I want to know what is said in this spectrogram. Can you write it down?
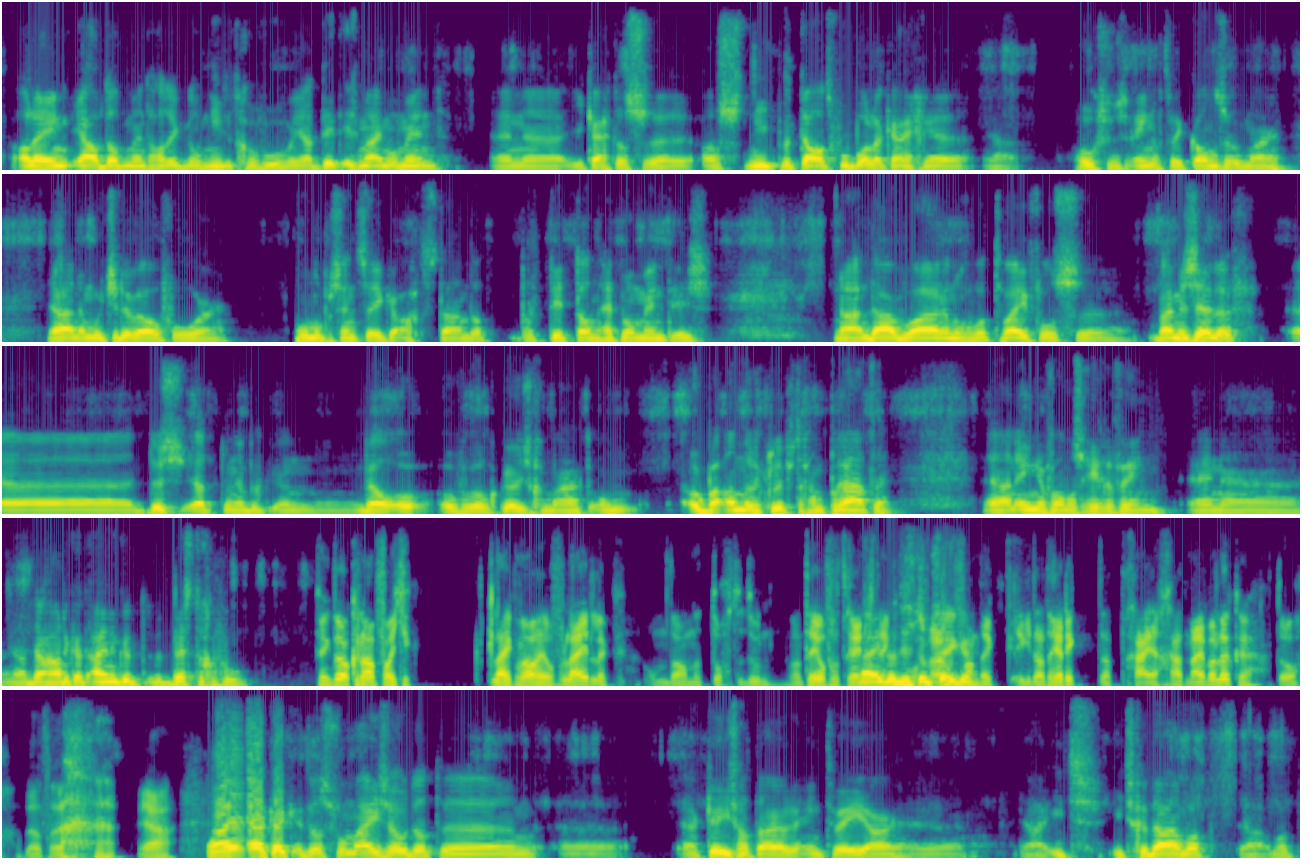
Alleen, ja, op dat moment had ik nog niet het gevoel van, ja, dit is mijn moment. En eh, je krijgt als, eh, als niet betaald voetballer, krijg je ja, hoogstens één of twee kansen ook maar. Ja, dan moet je er wel voor 100% zeker achter staan dat, dat dit dan het moment is. Nou, en daar waren nog wat twijfels eh, bij mezelf. Dus ja, toen heb ik een wel overwogen keuze gemaakt om ook bij andere clubs te gaan praten. Ja, en een daarvan was Heerenveen. En ja, daar had ik uiteindelijk het, het beste gevoel. Vind ik wel knap, want je, het lijkt me wel heel verleidelijk om dan het toch te doen. Want heel veel trainers Nee, dat denken is mij van, ik, ik- dat red ik, dat ga, gaat mij wel lukken, toch? Dat, eh, ja. Nou ja, kijk, het was voor mij zo dat eh, eh, ja, Kees had daar in twee jaar ja, iets, iets gedaan wat, ja, wat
